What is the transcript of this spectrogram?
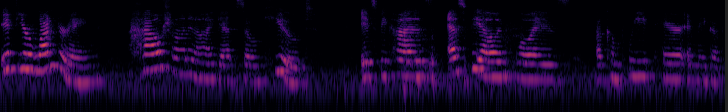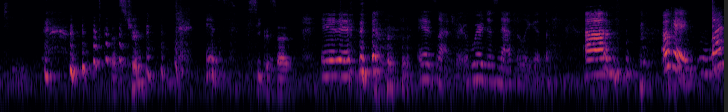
If you're wondering how Sean and I get so cute, it's because SPL employs a complete hair and makeup team. That's true. It's secret out. it is it's not true. We're just naturally good looking. Um, okay, what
